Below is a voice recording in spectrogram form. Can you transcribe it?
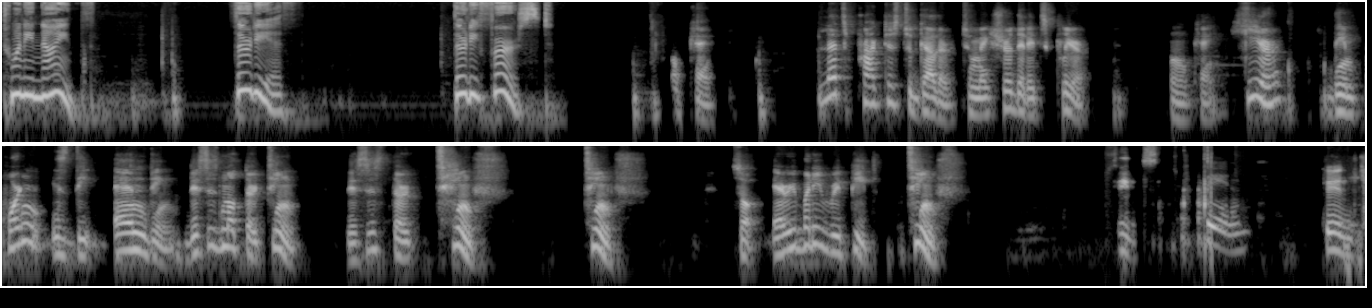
Twenty-ninth. Thirtieth. Thirty-first. Okay. Let's practice together to make sure that it's clear. Okay. Here, the important is the ending. This is not 13. This is 13th. Teenth. So everybody repeat. Teenth. Teenth. Teenth.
